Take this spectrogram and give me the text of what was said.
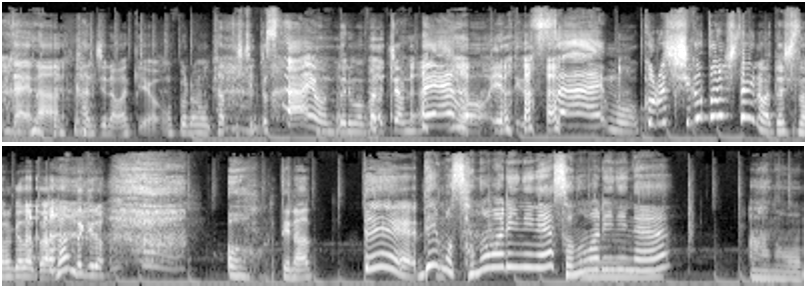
みたいな感じなわけよ。これもうカットしてください。本当にもうバレちゃうんで。もうやってください。もうこれ仕事をしたいの私その方とはなんだけどおうってなって。でもその割にねその割にね、あの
